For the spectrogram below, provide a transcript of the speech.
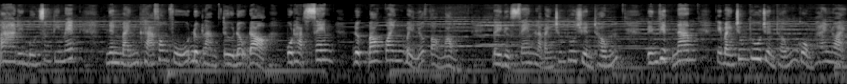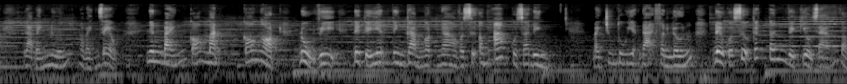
3 đến 4 cm. Nhân bánh khá phong phú được làm từ đậu đỏ, bột hạt sen, được bao quanh 7 lớp vỏ mỏng. Đây được xem là bánh trung thu truyền thống. Đến Việt Nam thì bánh trung thu truyền thống gồm hai loại là bánh nướng và bánh dẻo. Nhân bánh có mặn, có ngọt, đủ vị để thể hiện tình cảm ngọt ngào và sự ấm áp của gia đình. Bánh trung thu hiện đại phần lớn đều có sự cách tân về kiểu dáng và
